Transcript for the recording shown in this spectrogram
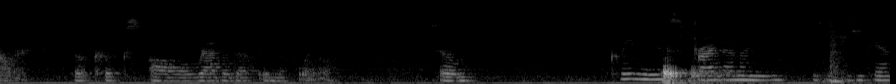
hour. So it cooks all raveled up in the foil. So clean these, dry them, I mean, as much as you can.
